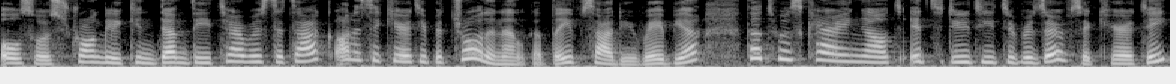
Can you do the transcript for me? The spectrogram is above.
also strongly condemned the terrorist attack on a security patrol in Al Qatif, Saudi Arabia, that was carrying out its duty to preserve security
